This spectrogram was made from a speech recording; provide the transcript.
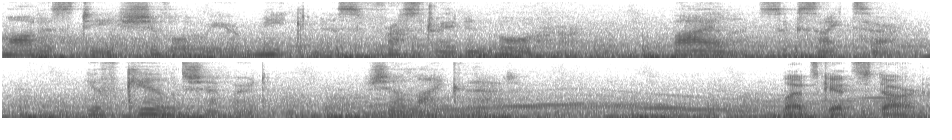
Modesty, chivalry, or meekness frustrate and bore her. Violence excites her. You've killed Shepard. She'll like that. Let's get started.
